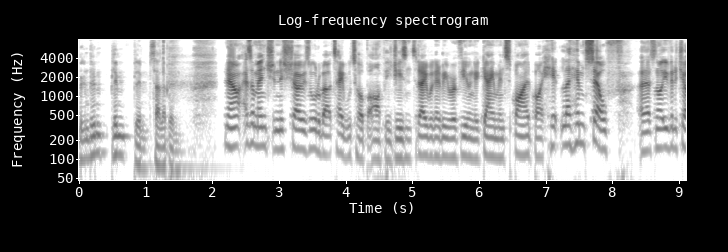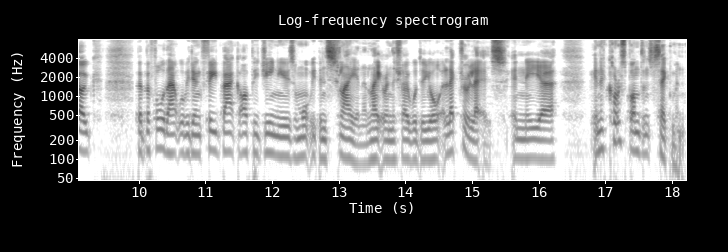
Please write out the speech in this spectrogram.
Blim blim blim blim salabim. Now, as I mentioned, this show is all about tabletop RPGs, and today we're going to be reviewing a game inspired by Hitler himself. And that's not even a joke. But before that, we'll be doing feedback, RPG news, and what we've been slaying. And later in the show, we'll do your electro letters in the uh, in the correspondence segment.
